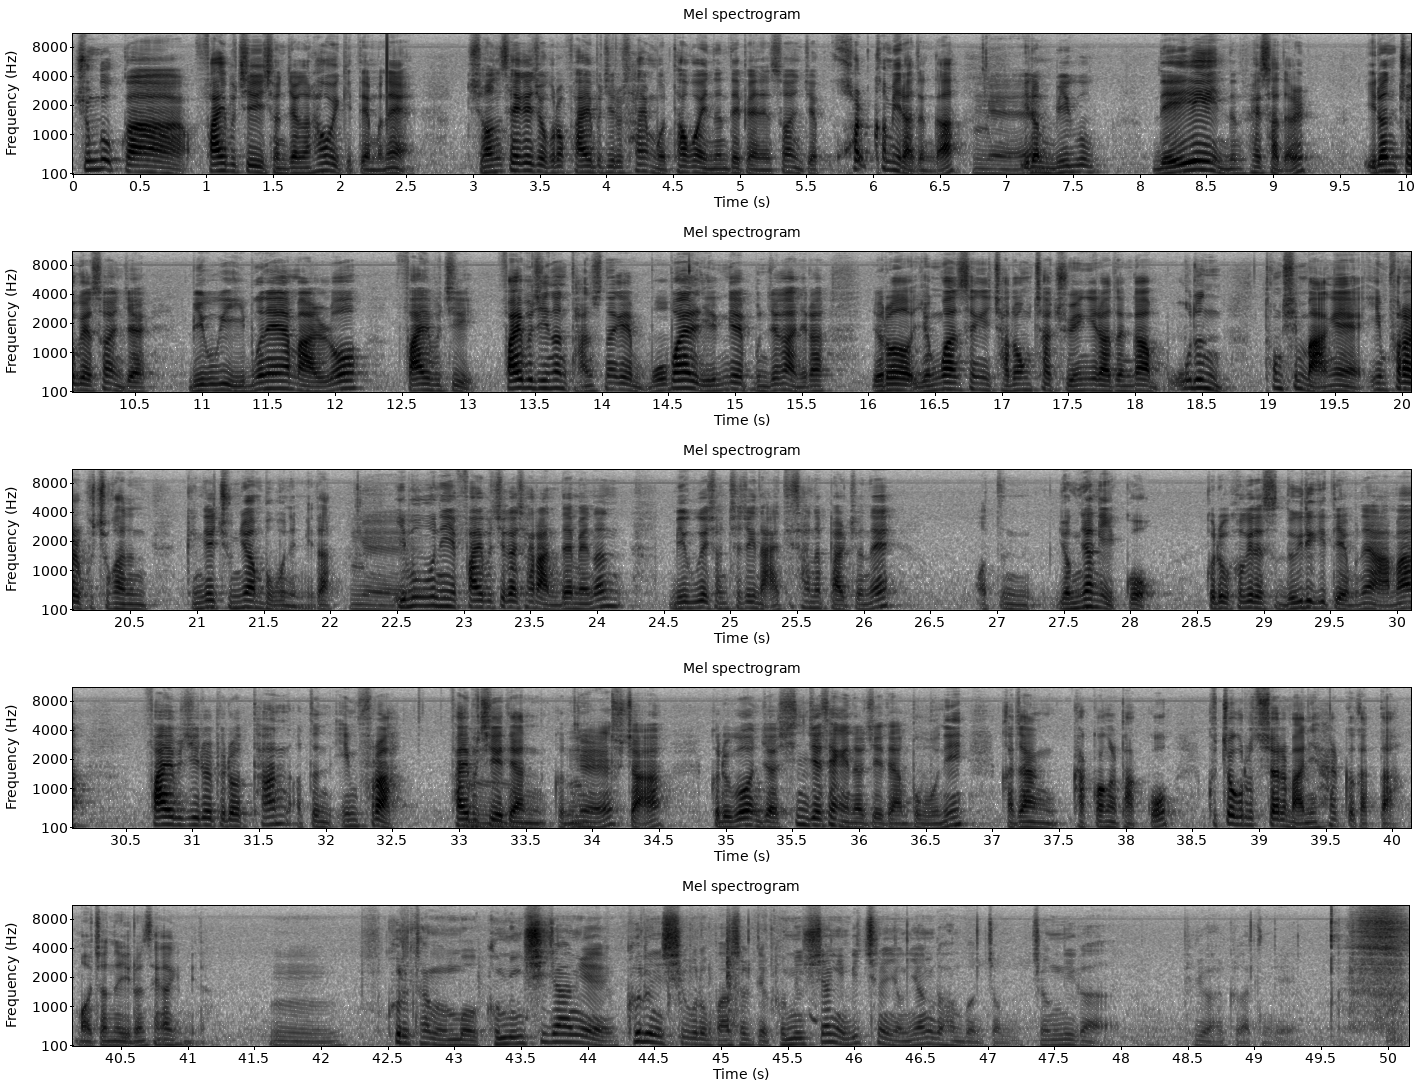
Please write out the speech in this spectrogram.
중국과 5G 전쟁을 하고 있기 때문에 전 세계적으로 5G를 사용 못하고 있는데 반해서 이제 퀄컴이라든가 네. 이런 미국 내에 있는 회사들 이런 쪽에서 이제 미국이 이번에야말로 5G, 5G는 단순하게 모바일 이런 게 문제가 아니라 여러 연관성이 자동차 주행이라든가 모든 통신망의 인프라를 구축하는 굉장히 중요한 부분입니다. 네. 이 부분이 5G가 잘 안 되면은 미국의 전체적인 IT 산업 발전에 어떤 영향이 있고 그리고 거기에 대해서 느리기 때문에 아마 5G를 비롯한 어떤 인프라, 5G에 대한 그런 네. 투자 그리고 이제 신재생 에너지에 대한 부분이 가장 각광을 받고 그쪽으로 투자를 많이 할 것 같다. 뭐 저는 이런 생각입니다. 음, 그렇다면 뭐 금융시장에 그런 식으로 봤을 때 금융시장에 미치는 영향도 한번 좀 정리가 필요할 것 같은데요.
